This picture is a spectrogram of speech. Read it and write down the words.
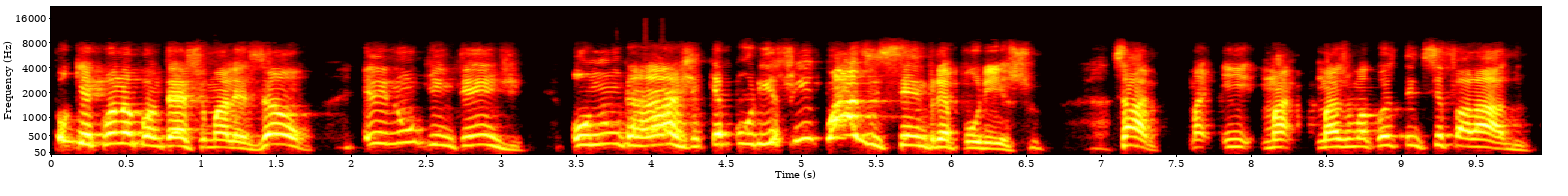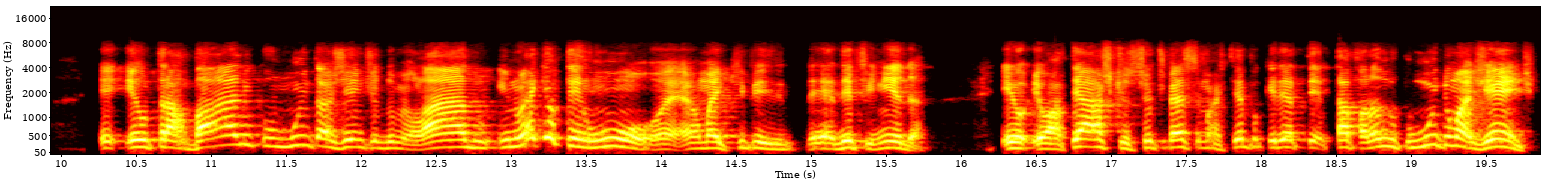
porque quando acontece uma lesão, ele nunca entende ou nunca acha que é por isso, e quase sempre é por isso, sabe? Mas, e, mas uma coisa tem que ser falado. Eu trabalho com muita gente do meu lado, e não é que eu tenho um, é uma equipe é, definida. Eu, eu até acho que se eu tivesse mais tempo, eu queria estar tá falando com muito mais gente,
